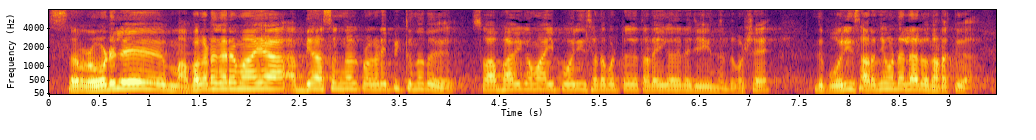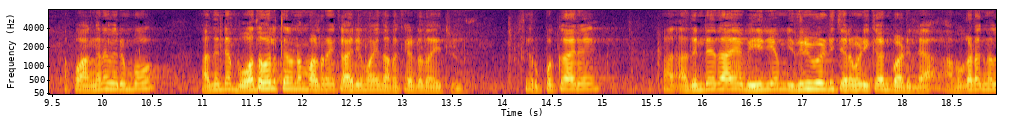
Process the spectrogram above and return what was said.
സർ റോഡിൽ അപകടകരമായ അഭ്യാസങ്ങൾ പ്രകടിപ്പിക്കുന്നത് സ്വാഭാവികമായി പോലീസ് ഇടപെട്ട് തടയുക തന്നെ ചെയ്യുന്നുണ്ട്. പക്ഷേ ഇത് പോലീസ് അറിഞ്ഞുകൊണ്ടല്ലല്ലോ നടക്കുക. അപ്പോൾ അങ്ങനെ വരുമ്പോൾ അതിന്റെ ബോധവൽക്കരണം വളരെ കാര്യമായി നടക്കേണ്ടതായിട്ടുണ്ട്. ചെറുപ്പക്കാർ അതിന്റേതായ വീര്യം ഇതിനു വേണ്ടി ചെലവഴിക്കാൻ പാടില്ല. അപകടങ്ങൾ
